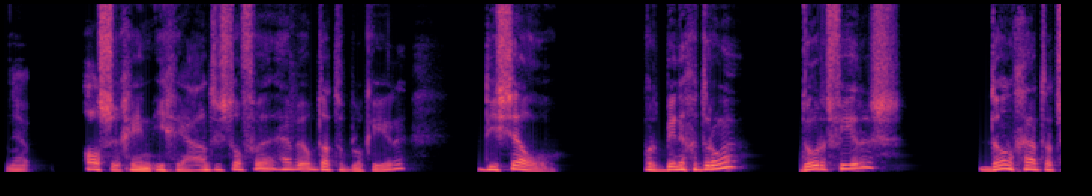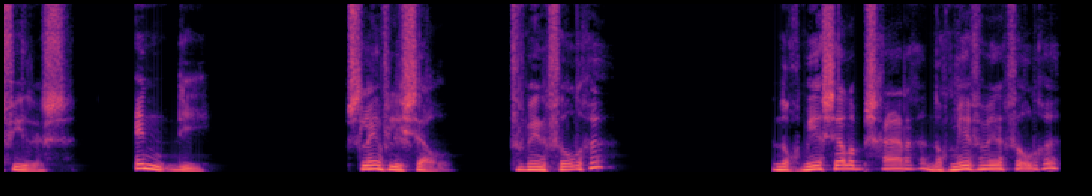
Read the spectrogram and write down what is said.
Ja. Als ze geen IgA-antistoffen hebben om dat te blokkeren. Die cel wordt binnengedrongen door het virus. Dan gaat dat virus in die slijmvliescel vermenigvuldigen. Nog meer cellen beschadigen, nog meer vermenigvuldigen.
